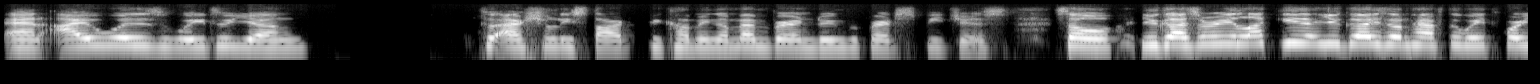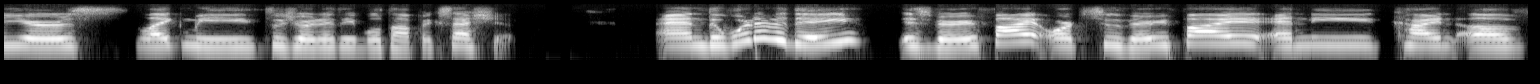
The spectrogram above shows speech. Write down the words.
And I was way too young to actually start becoming a member and doing prepared speeches. So you guys are really lucky that you guys don't have to wait for years like me to join a table topic session. And the word of the day is verify or to verify any kind of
